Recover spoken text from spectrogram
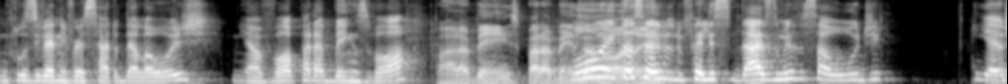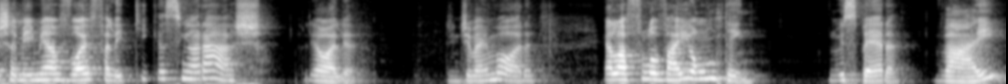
inclusive é aniversário dela hoje. Minha avó, parabéns, vó. Parabéns, parabéns Muitas nona, felicidades, muita saúde. E aí eu chamei minha avó e falei: o que, que a senhora acha? Falei: olha, a gente vai embora. Ela falou: vai ontem. Não espera. Vai.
